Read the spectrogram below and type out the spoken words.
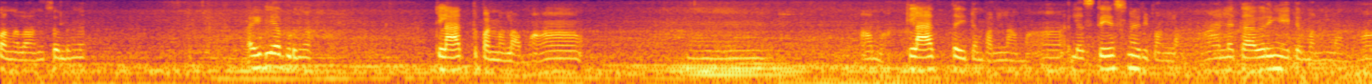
பண்ணலாம்னு சொல்லுங்கள் ஐடியா கொடுங்க. கிளாத் பண்ணலாமா? ஆமாம் கிளாத் ஐட்டம் பண்ணலாமா? இல்லை ஸ்டேஷ்னரி பண்ணலாமா? இல்லை கவரிங் ஐட்டம் பண்ணலாமா?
